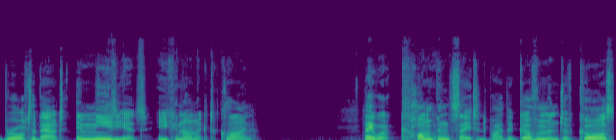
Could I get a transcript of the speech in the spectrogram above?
brought about immediate economic decline. They were compensated by the government, of course,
